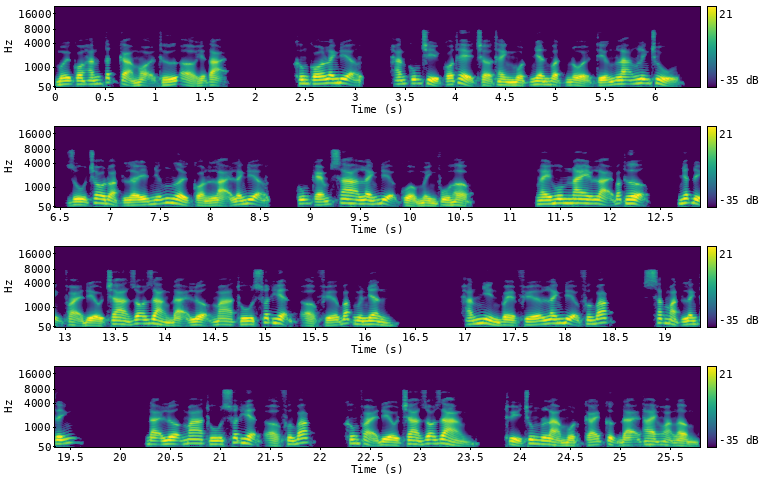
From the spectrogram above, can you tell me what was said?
mới có hắn tất cả mọi thứ ở hiện tại. Không có lãnh địa, hắn cũng chỉ có thể trở thành một nhân vật nổi tiếng lãng linh chủ, dù cho đoạt lấy những người còn lại lãnh địa, cũng kém xa lãnh địa của mình phù hợp. Ngày hôm nay lại Bắc Thượng, nhất định phải điều tra rõ ràng đại lượng ma thú xuất hiện ở phía Bắc nguyên nhân. Hắn nhìn về phía lãnh địa phương Bắc, sắc mặt lãnh tĩnh. Đại lượng ma thú xuất hiện ở phương Bắc, không phải điều tra rõ ràng, thủy chung là một cái cực đại thai hoàng ẩm.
